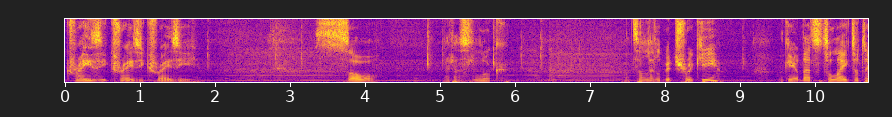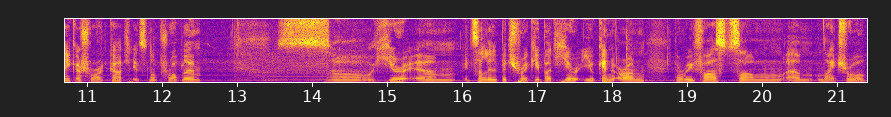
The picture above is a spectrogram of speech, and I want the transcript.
crazy, crazy, crazy. So, let us look. That's a little bit tricky. Okay, that's too late to take a shortcut, it's no problem. So, here um, it's a little bit tricky, but here you can earn very fast some um, nitro.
